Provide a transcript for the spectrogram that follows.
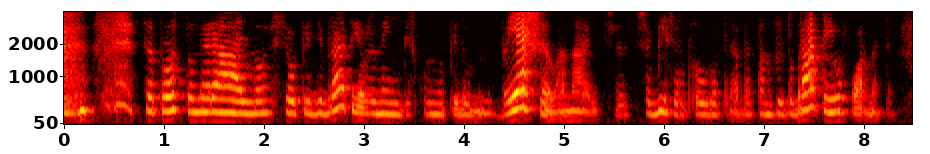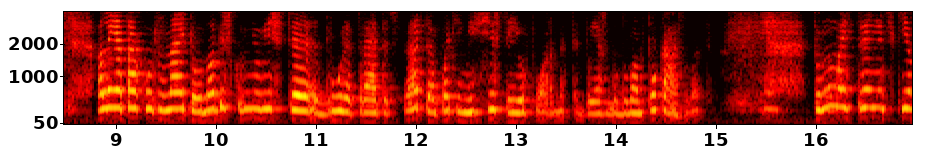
Це просто нереально все підібрати. Я вже нині біскурну піду вишила навіть. Ще, бісер, правда, треба там підобрати і оформити. Але я так хочу, знаєте, одно біскурню вішити, друге, третє, четверте, а потім і сісти і оформити, бо я ж буду вам показувати. Тому, майстринючки, е,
